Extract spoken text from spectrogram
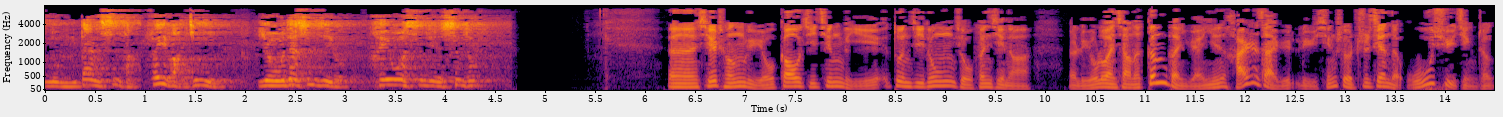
垄断市场、非法经营，有的甚至有黑窝势力渗透。嗯，携程旅游高级经理顿继东就分析呢，呃，旅游乱象的根本原因还是在于旅行社之间的无序竞争。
